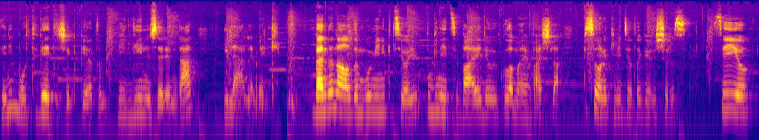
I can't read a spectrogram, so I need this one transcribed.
Seni motive edecek bir adım. Bildiğin üzerinden ilerlemek. Benden aldığım bu minik tiyoyu bugün itibariyle uygulamaya başla. Bir sonraki videoda görüşürüz. See you.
